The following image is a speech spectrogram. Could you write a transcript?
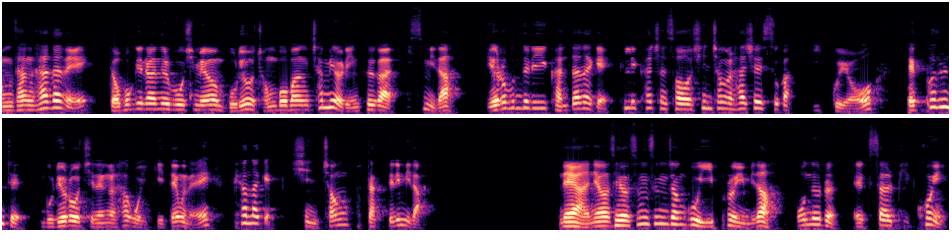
영상 하단에 더보기란을 보시면 무료 정보방 참여 링크가 있습니다. 여러분들이 간단하게 클릭하셔서 신청을 하실 수가 있고요. 100% 무료로 진행을 하고 있기 때문에 편하게 신청 부탁드립니다. 네, 안녕하세요. 승승장구 2프로입니다. 오늘은 XRP 코인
